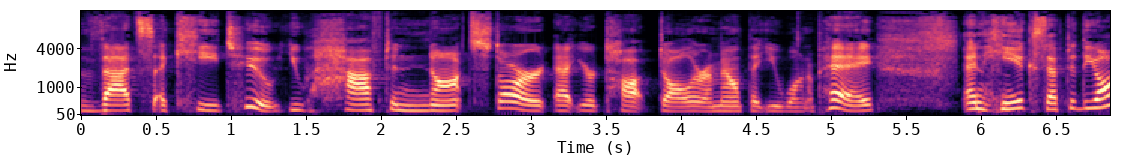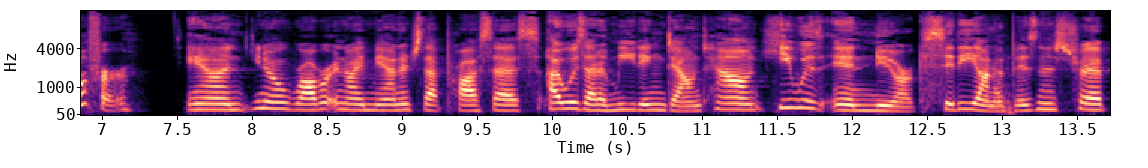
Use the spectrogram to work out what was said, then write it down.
That's a key too. You have to not start at your top dollar amount that you want to pay. And he accepted the offer. And, you know, Robert and I managed that process. I was at a meeting downtown. He was in New York City on a business trip.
